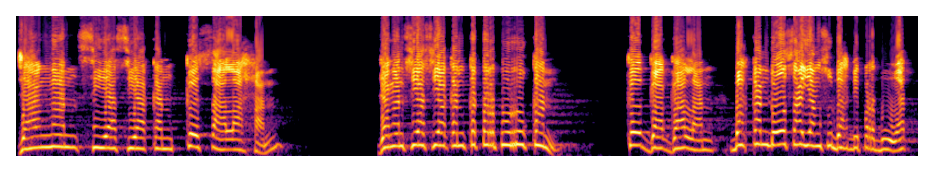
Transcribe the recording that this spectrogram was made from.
Jangan sia-siakan kesalahan, jangan sia-siakan keterpurukan, kegagalan, bahkan dosa yang sudah diperbuat.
